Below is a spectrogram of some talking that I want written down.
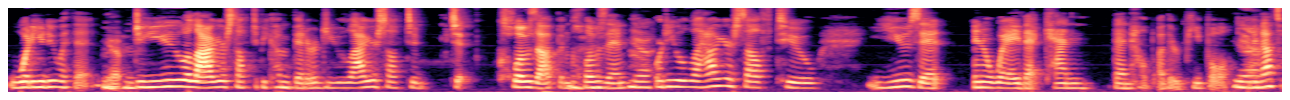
what do you do with it Yep. Mhm. do you allow yourself to become bitter do you allow yourself to to close up and close in yeah. or do you allow yourself to use it in a way that can then help other people Yeah. i mean that's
